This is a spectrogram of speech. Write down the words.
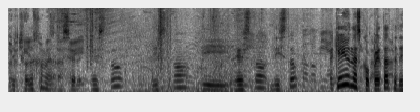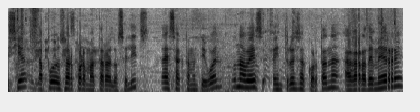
De hecho, déjame hacer esto, listo, y esto, listo. Aquí hay una escopeta, te decía, la puedo usar para matar a los elites. Da exactamente igual. Una vez introduces a Cortana, agarra DMR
